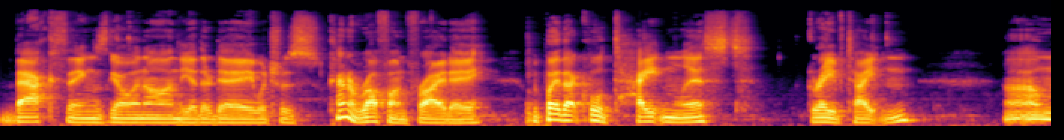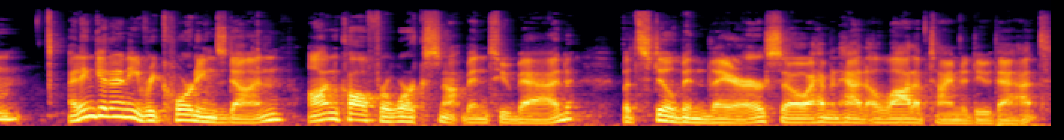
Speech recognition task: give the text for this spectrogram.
back things going on the other day, which was kind of rough on Friday. We played that cool Titan list, Grave Titan. Um, I didn't get any recordings done. On call for work's not been too bad, but still been there, so I haven't had a lot of time to do that.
